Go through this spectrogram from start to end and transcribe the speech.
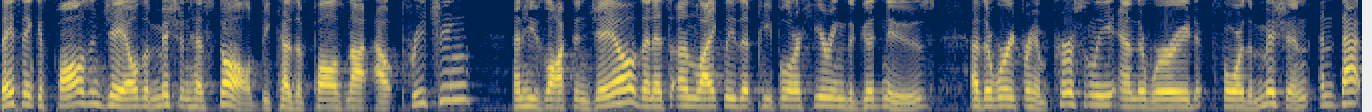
They think if Paul's in jail, the mission has stalled because if Paul's not out preaching and he's locked in jail, then it's unlikely that people are hearing the good news. And they're worried for him personally and they're worried for the mission, and that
